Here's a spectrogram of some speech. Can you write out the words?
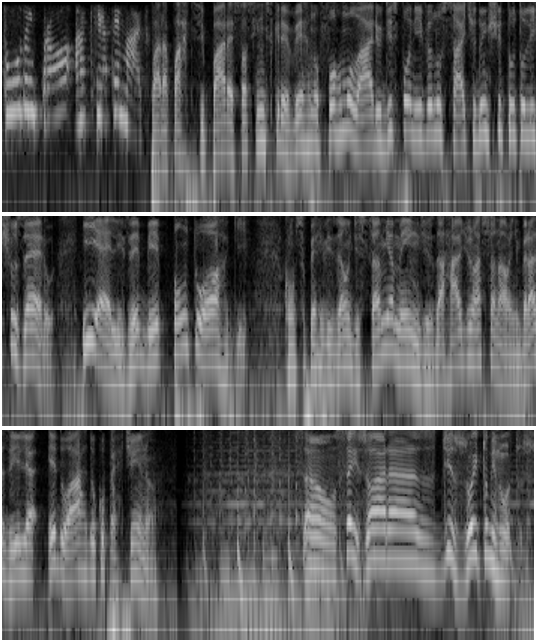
tudo em pró aqui a temática. Para participar é só se inscrever no formulário disponível no site do Instituto Lixo Zero, ilzb.org com supervisão de Sâmia Mendes, da Rádio Nacional em Brasília, Eduardo Cupertino. São 6 horas 18 minutos.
